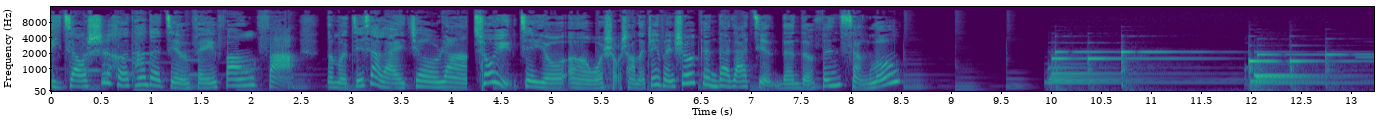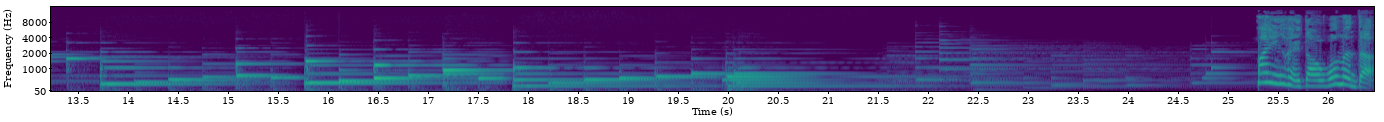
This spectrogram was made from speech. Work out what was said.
比较适合他的减肥方法。那么接下来就让秋雨借由呃我手上的这本书跟大家简单的分享喽。我们的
